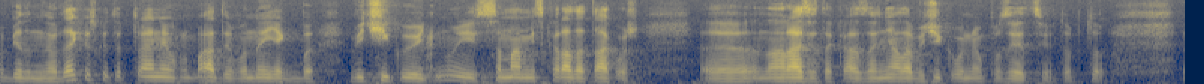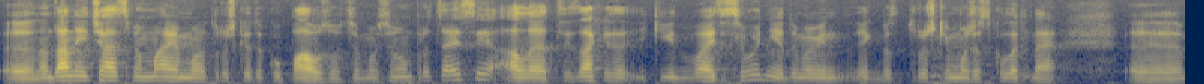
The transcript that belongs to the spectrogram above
об'єднаної Радехівської територіальної громади, вони якби відчікують, ну і сама міська рада також е, наразі така зайняла вичікувальну позицію. Тобто е, на даний час ми маємо трошки таку паузу в цьому всьому процесі, але цей захід, який відбувається сьогодні, я думаю, він якби трошки може сколихне е,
